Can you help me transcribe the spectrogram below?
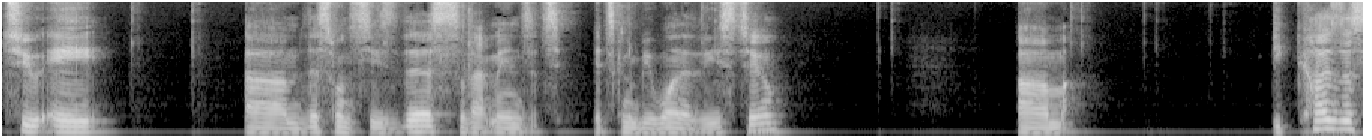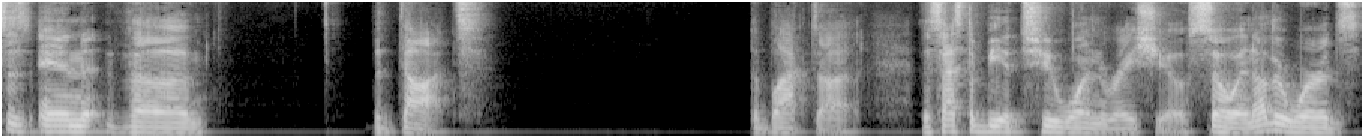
two eight. Um, this one sees this, so that means it's it's going to be one of these two. Um, because this is in the the dot, the black dot, this has to be a 2-1 ratio. So in other words,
